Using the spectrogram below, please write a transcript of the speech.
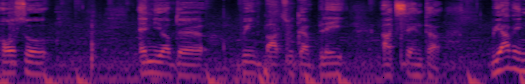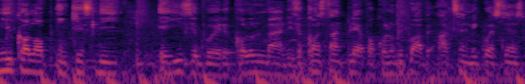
also any of the wing backs who can play at center. We have a new call up in Kingsley boy, the Cologne man. He's a constant player for Cologne. People have been asking me questions.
